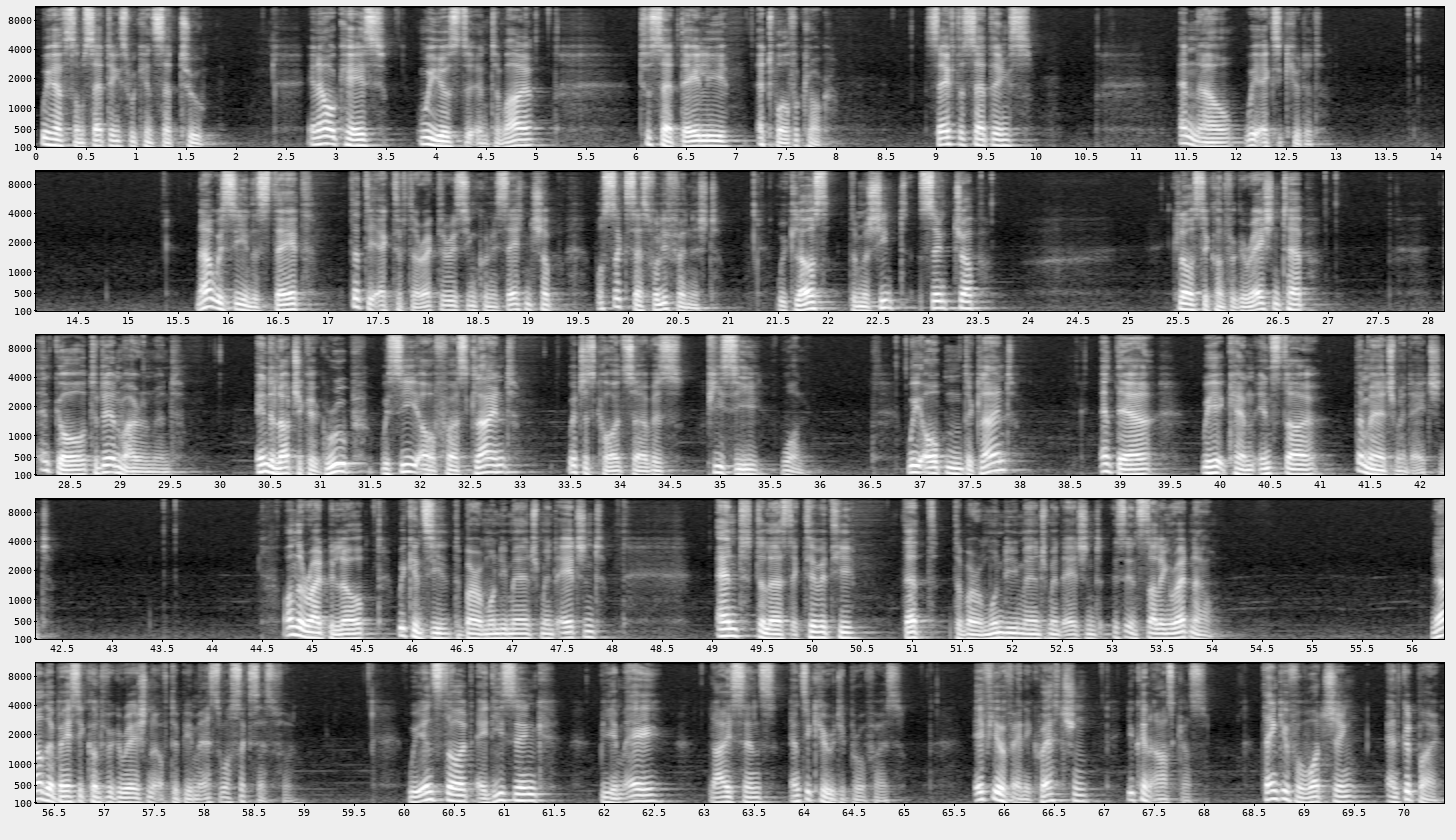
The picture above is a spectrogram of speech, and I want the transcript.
we have some settings we can set to. In our case, we use the interval to set daily at 12 o'clock. Save the settings, and now we execute it. Now we see in the state that the Active Directory synchronization job was successfully finished. We close the machine sync job, close the configuration tab, and go to the environment. In the logical group, we see our first client, which is called service PC1. We open the client, and there we can install the management agent. On the right below, we can see the baramundi management agent and the last activity that the baramundi management agent is installing right now. Now the basic configuration of the BMS was successful. We installed AD-Sync, BMA, license and security profiles. If you have any question, you can ask us. Thank you for watching and goodbye.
